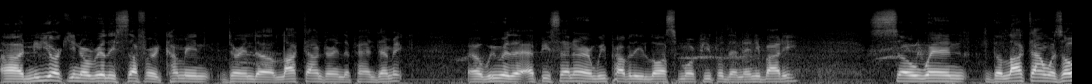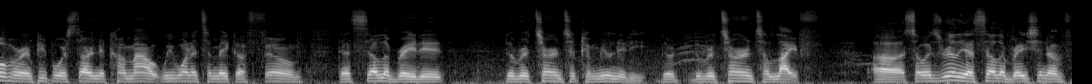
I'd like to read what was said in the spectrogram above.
uh, New York, you know, really suffered coming during the lockdown during the pandemic. Uh, we were the epicenter and we probably lost more people than anybody. So when the lockdown was over and people were starting to come out, we wanted to make a film that celebrated the return to community, the, the return to life. Uh, so it's really a celebration of,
